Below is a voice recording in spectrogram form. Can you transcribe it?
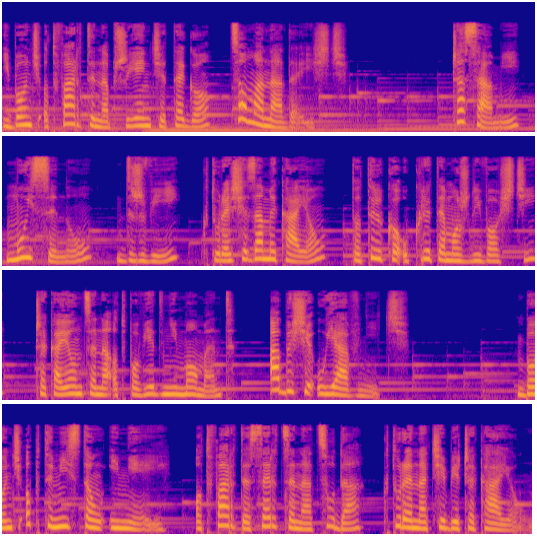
i bądź otwarty na przyjęcie tego, co ma nadejść. Czasami, mój synu, drzwi, które się zamykają, to tylko ukryte możliwości, czekające na odpowiedni moment, aby się ujawnić. Bądź optymistą i miej otwarte serce na cuda, które na ciebie czekają.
